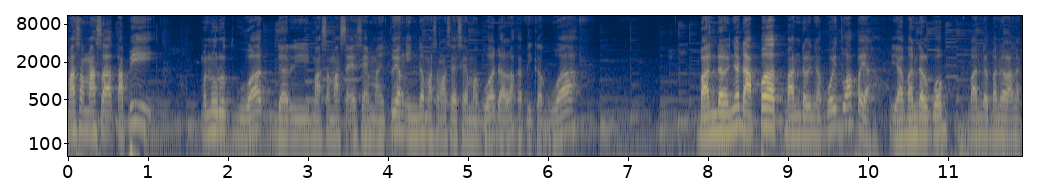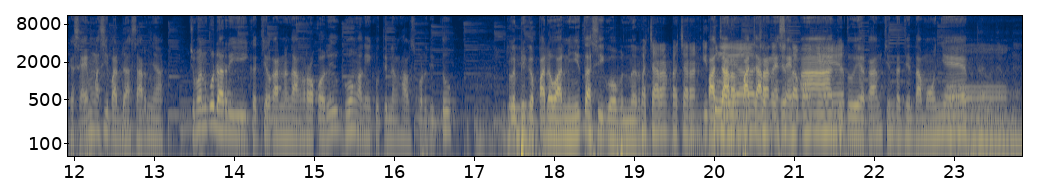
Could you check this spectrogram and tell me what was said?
masa-masa tapi menurut gua dari masa-masa SMA itu yang indah masa-masa SMA gua adalah ketika gua bandelnya dapet bandelnya gue itu apa ya ya bandel gua bandel-bandel anak SMA sih pada dasarnya cuman gua dari kecil karena nggak ngerokok itu gua nggak ngikutin yang hal seperti itu lebih kepada wanita sih gua bener Pacaran-pacaran gitu ya. pacaran cinta-cinta SMA monyet. gitu ya kan cinta-cinta monyet Benar, Oh. benar, benar.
